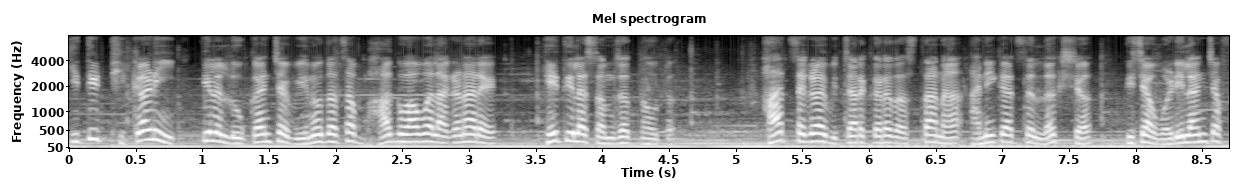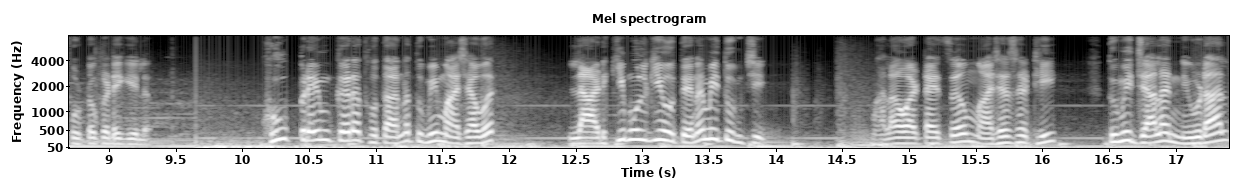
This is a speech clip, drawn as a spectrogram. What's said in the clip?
किती ठिकाणी तिला लोकांच्या विनोदाचा भाग व्हावा लागणार आहे हे तिला समजत नव्हतं. हाच सगळा विचार करत असताना अनिकाचं लक्ष तिच्या वडिलांच्या फोटोकडे गेलं. खूप प्रेम करत होता ना तुम्ही माझ्यावर? लाडकी मुलगी होते ना मी तुमची. मला वाटायचं माझ्यासाठी तुम्ही ज्याला निवडाल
